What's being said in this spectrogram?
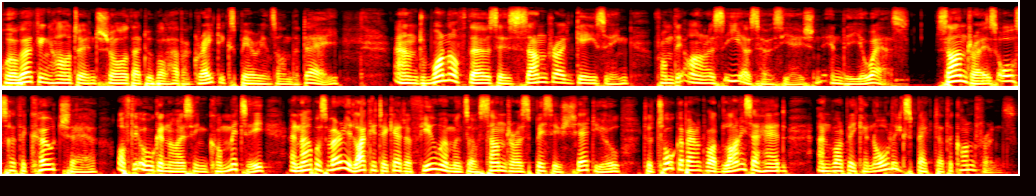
who are working hard to ensure that we will have a great experience on the day, and one of those is Sandra Gesing from the RSE Association in the US. Sandra is also the co chair of the organizing committee, and I was very lucky to get a few moments of Sandra's busy schedule to talk about what lies ahead and what we can all expect at the conference.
